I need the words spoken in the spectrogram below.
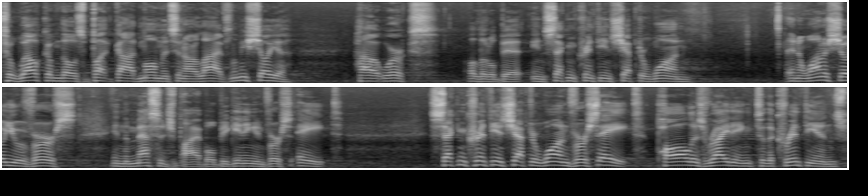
to welcome those but God moments in our lives. Let me show you how it works a little bit in 2 Corinthians chapter 1. And I want to show you a verse in the Message Bible beginning in verse 8. 2 Corinthians chapter 1 verse 8. Paul is writing to the Corinthians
